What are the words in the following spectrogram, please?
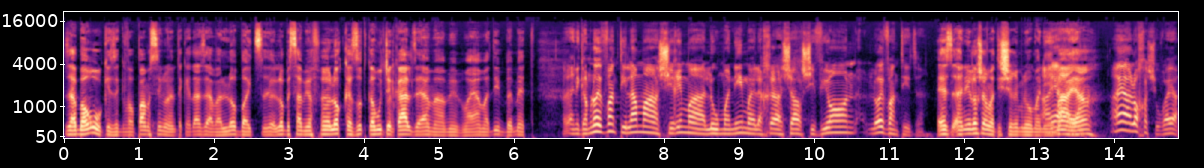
זה היה ברור, כי זה כבר פעם עשינו להם את הקטע הזה, אבל לא, באצ... לא בסמי עופר, לא כזאת כמות של קהל, זה היה מהמם, היה מדהים, באמת. אני גם לא הבנתי למה השירים הלאומניים האלה אחרי השער שוויון, לא הבנתי את זה. איז... אני לא שמעתי שירים לאומניים, היה, מה היה. היה? היה לא חשוב, היה.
